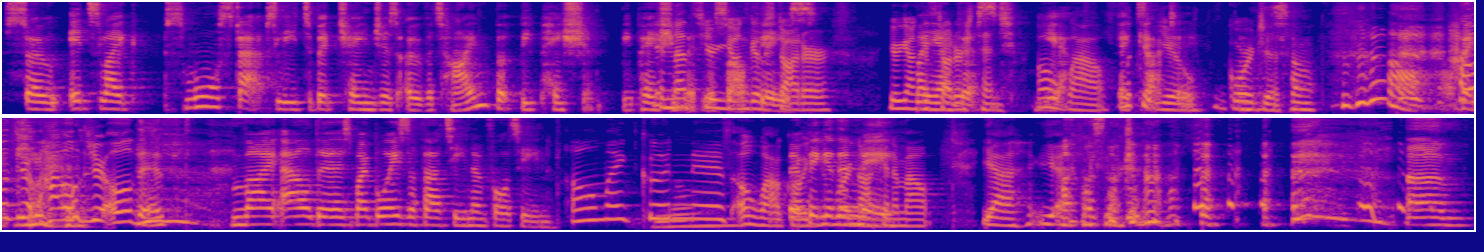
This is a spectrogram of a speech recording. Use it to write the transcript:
So it's like small steps lead to big changes over time, but be patient. Be patient. And that's your yourself, youngest please. daughter. Your youngest, My daughter's 10. Oh, yeah, wow. Look exactly. at you. Gorgeous. oh, how, old's your, how old's your oldest? My eldest, my boys are 13 and 14. Oh my goodness. Oh wow, girl, They're bigger you were than knocking me. them out. Yeah, yeah. I was knocking them out. um,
